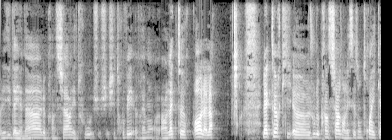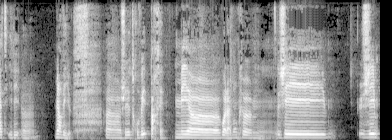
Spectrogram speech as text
Lady Diana, le prince Charles et tout. J'ai trouvé vraiment... Alors, l'acteur, oh là là L'acteur qui euh, joue le prince Charles dans les saisons 3 et 4, il est merveilleux. je l'ai trouvé parfait. Mais voilà, donc j'ai j'ai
